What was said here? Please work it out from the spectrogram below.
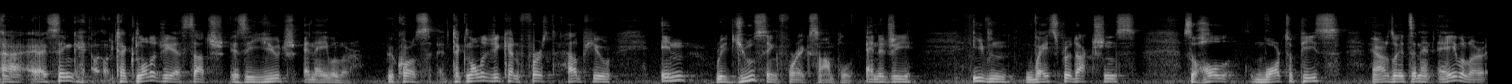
Uh, I think technology as such is a huge enabler because technology can first help you in reducing, for example, energy, even waste reductions, the whole water piece. Yeah, so it's an enabler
